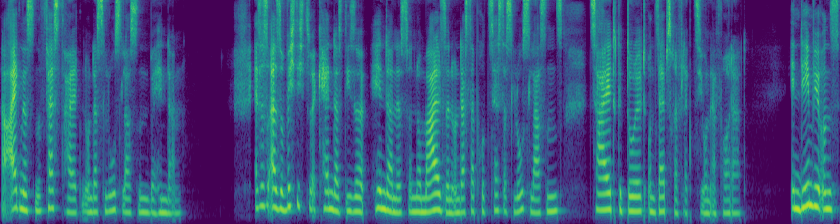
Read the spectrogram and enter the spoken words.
Ereignissen festhalten und das Loslassen behindern. Es ist also wichtig zu erkennen, dass diese Hindernisse normal sind und dass der Prozess des Loslassens Zeit, Geduld und Selbstreflexion erfordert. Indem wir uns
